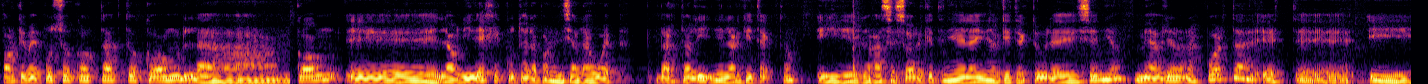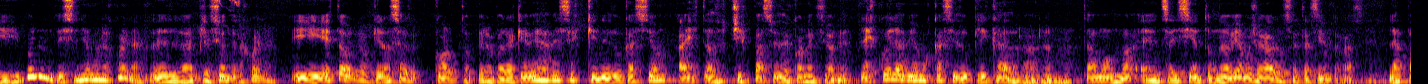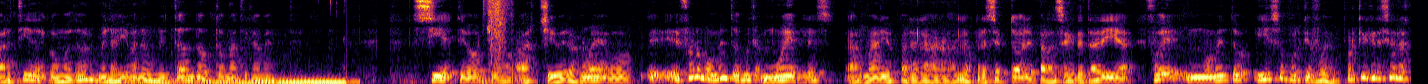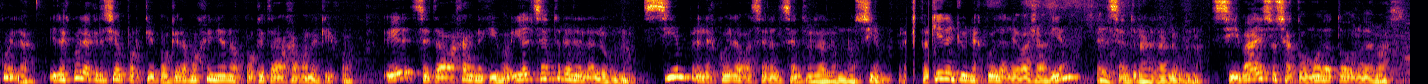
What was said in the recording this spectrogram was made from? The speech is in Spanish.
porque me puso en contacto con la con eh, la unidad ejecutora provincial, la web. Bertolini, el arquitecto, y los asesores que tenía él ahí de arquitectura y de diseño, me abrieron las puertas este, y bueno, diseñamos la escuela, la ampliación de la escuela. Y esto lo quiero hacer corto, pero para que veas a veces que en educación hay estos chispazos y desconexiones. La escuela habíamos casi duplicado los alumnos, estábamos en 600, no habíamos llegado a los 700 casi. La partida de comedor me la iban aumentando automáticamente. 7, 8 archiveros nuevos. Eh, fueron momentos muchos muebles, armarios para los preceptores, para la secretaría. Fue un momento, ¿y eso por qué fue? Porque creció la escuela. ¿Y la escuela creció por qué? Porque éramos genios, no, porque trabajamos en equipo. Y se trabajaba en equipo. Y el centro era el alumno. Siempre la escuela va a ser el centro del alumno, siempre. Pero quieren que una escuela le vaya bien, el centro es el alumno. Si va a eso, se acomoda todo lo demás.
